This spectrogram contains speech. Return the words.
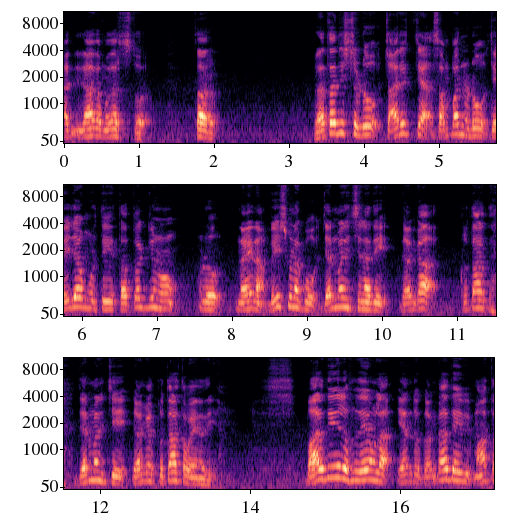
అని నినాదం మొదలుస్తారు. వ్రతనిష్ఠుడు చారిత్ర్య సంపన్నుడు తేజమూర్తి తత్వజ్ఞుడు నైన భీష్మునకు జన్మనిచ్చినది గంగా కృతార్థ జన్మనిచ్చి గంగ కృతార్థమైనది. భారతీయుల హృదయముల ఎందు గంగాదేవి మాత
